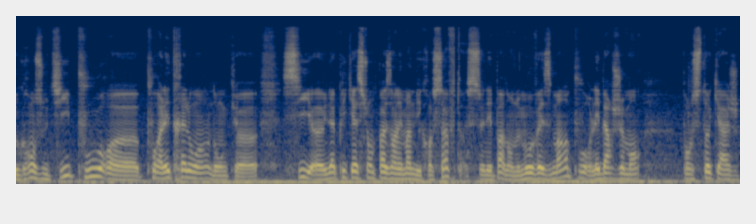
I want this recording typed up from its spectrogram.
grands outils pour, euh, pour aller très loin. Donc euh, si une application passe dans les mains de Microsoft, ce n'est pas dans de mauvaises mains pour l'hébergement, pour le stockage.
